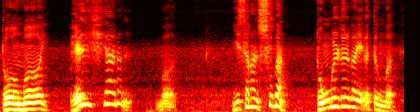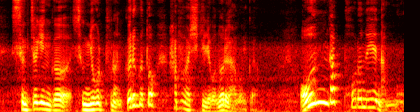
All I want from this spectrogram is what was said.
또 뭐 벨희한은 뭐 이상한 수간 동물들과의 어떤 뭐 성적인 그 성욕을 푸는 그런 것도 합법화시키려고 노력하고 있고요. 온갖 포르노의 난무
